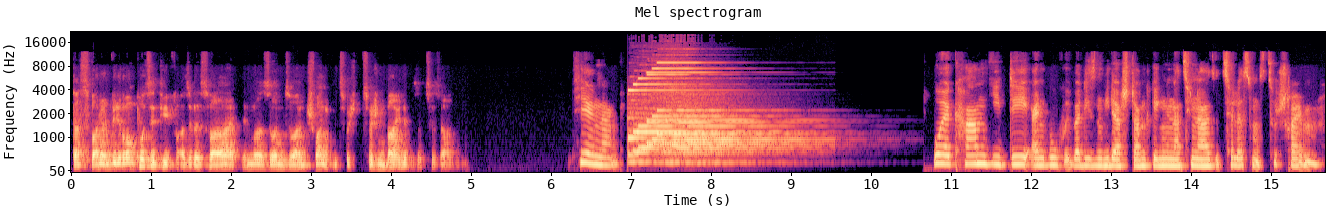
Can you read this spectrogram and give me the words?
das war dann wiederum positiv. Also das war immer so ein, so ein Schwanken zwischen, zwischen beiden sozusagen. Vielen Dank. Woher kam die Idee, ein Buch über diesen Widerstand gegen den Nationalsozialismus zu schreiben?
